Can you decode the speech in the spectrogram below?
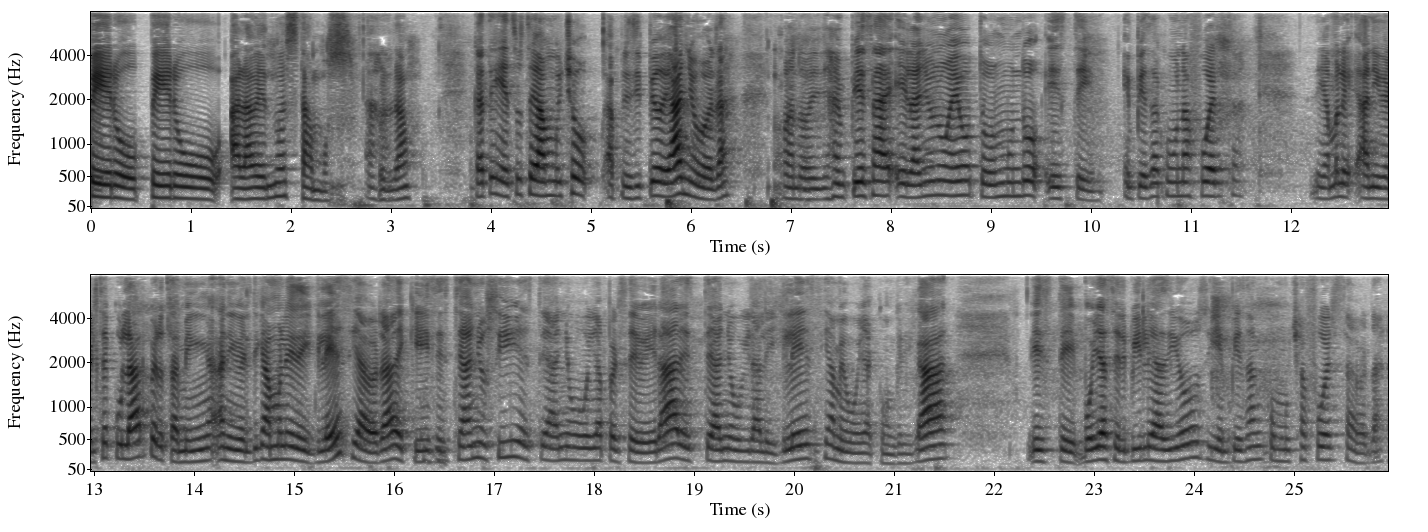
pero, pero a la vez no estamos, ¿verdad? Katy, eso se da mucho a principio de año, ¿verdad? Cuando ya empieza el año nuevo, todo el mundo este, empieza con una fuerza digámosle, a nivel secular, pero también a nivel, digámosle, de iglesia, ¿verdad? De que dice, este año sí, este año voy a perseverar, este año voy a ir a la iglesia, me voy a congregar, este, voy a servirle a Dios y empiezan con mucha fuerza, ¿verdad?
